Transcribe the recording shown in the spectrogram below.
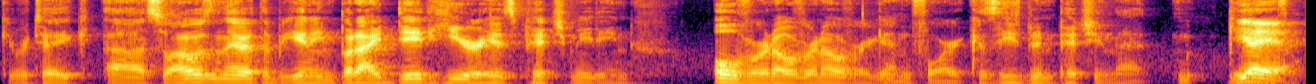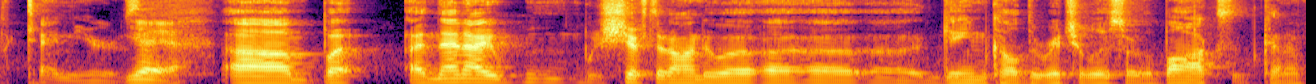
give or take. Uh, so I wasn't there at the beginning, but I did hear his pitch meeting over and over and over again for it because he's been pitching that game Yeah, yeah. for like ten years. Yeah, Um, but and then I shifted onto a, a, a game called The Ritualist or The Box. It kind of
